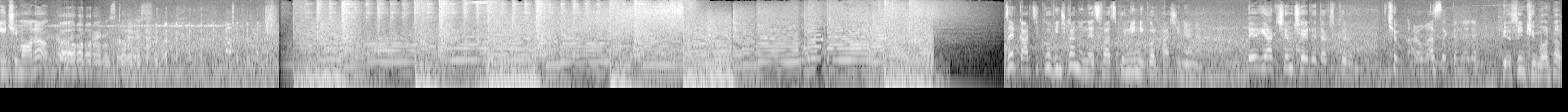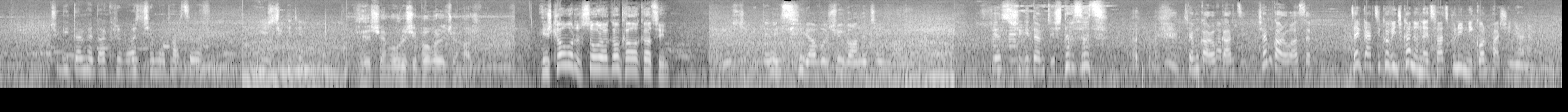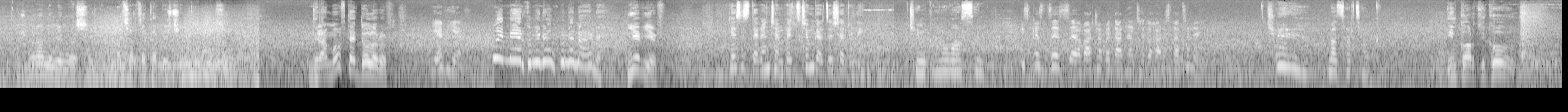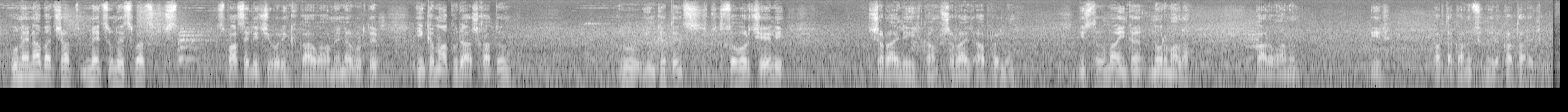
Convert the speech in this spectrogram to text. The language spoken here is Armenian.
Ինչ իմանանք։ Ձեր կարծիքով ինչքան ունեցվածք ունի Նիկոլ Փաշինյանը։ Տեղյակ չեմ, չի էլ հետաքրքրում։ Չեմ կարող ասել կներեք։ Ես ինչ իմանամ։ Չգիտեմ, հետաքրված չեմ այդ հարցերով։ Ես չգիտեմ։ Ես չեմ ուրիշի փողերը չեմ աշում։ Ինչքան որ սովորական քաղաքացին։ Ես չգիտեմ, ես իրավոչի բանը չեմ անում։ Ես չգիտեմ ճիշտ ասած։ Չեմ կարող կարծի, չեմ կարող ասել։ Ձեր կարծիքով ինչքան ունեցվածք ունի Նիկոլ Փաշինյանը։ Շմրանում եմ ասել, բացարձակապես չեմ Դրամով թե դոլարով։ Եվ եւ Ոյ մեր կոմինան կունենայինը։ Եվ եւ Ես ստեղեն չեմ, բայց չեմ կարծես շատ ունի։ Չեմ կարող ասել։ Իսկ ըստ ձեզ վարչապետ դառնալուց հետո հարստացել է։ Չէ, բացարձակ։ Իմ կարծիքով ունենա, բայց շատ մեծ ունեցված սпасելի չի, որ ինքը կարող ամենա, որտեվ ինքը մաքուր է աշխատում ու ինքը տենց սովոր չի էլի շռայլի կամ շռայլ ապրելուն։ Ինձ թվում է ինքը նորմալ է կարողանում իր պարտականությունները կատարել։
